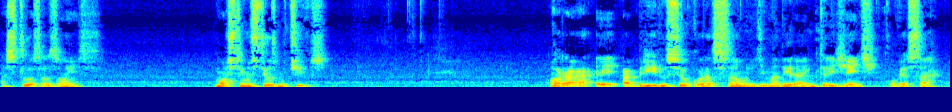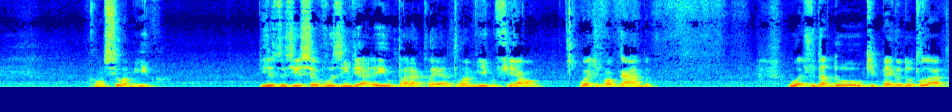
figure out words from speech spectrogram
as tuas razões, mostre os teus motivos. Orar é abrir o seu coração e de maneira inteligente conversar com o seu amigo. Jesus disse: Eu vos enviarei o Paracleto, o amigo fiel, o advogado, o ajudador, o que pega do outro lado.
